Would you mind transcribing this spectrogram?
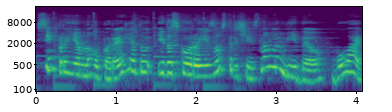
Всім приємного перегляду і до скорої зустрічі з новим відео. Бувай!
